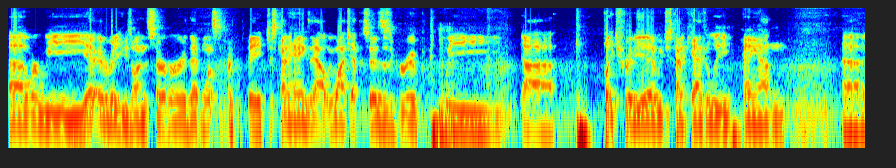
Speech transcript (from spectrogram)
uh, where we everybody who's on the server that wants to participate just kind of hangs out. We watch episodes as a group. We uh, play trivia. We just kind of casually hang out and uh,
